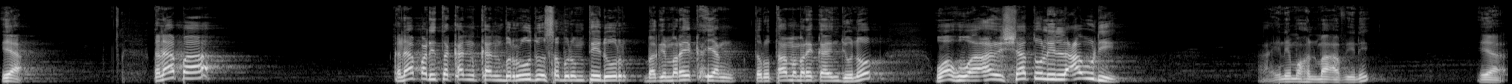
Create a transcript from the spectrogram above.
Ya. Kenapa? Kenapa ditekankan berwudu sebelum tidur bagi mereka yang terutama mereka yang junub? Wa huwa ansyatu lil audi Nah, ini mohon maaf ini. Ya.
